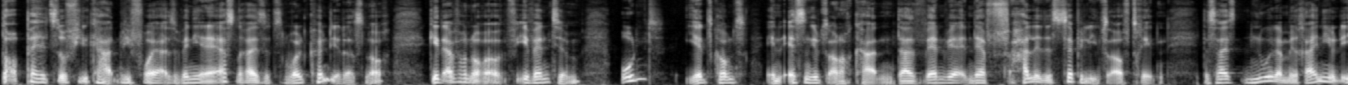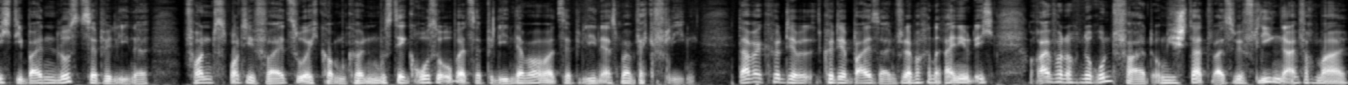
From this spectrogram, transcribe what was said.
doppelt so viele Karten wie vorher. Also wenn ihr in der ersten Reihe sitzen wollt, könnt ihr das noch. Geht einfach noch auf Eventim und Jetzt kommt's, in Essen gibt's auch noch Karten. Da werden wir in der Halle des Zeppelins auftreten. Das heißt, nur damit Reini und ich, die beiden Lustzeppeline von Spotify zu euch kommen können, muss der große Oberzeppelin, der Mama-Zeppelin, erstmal wegfliegen. Dabei könnt ihr, könnt ihr bei sein. Vielleicht machen Reini und ich auch einfach noch eine Rundfahrt um die Stadt. Weißt du, wir fliegen einfach mal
